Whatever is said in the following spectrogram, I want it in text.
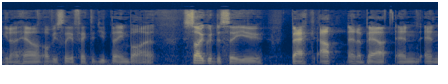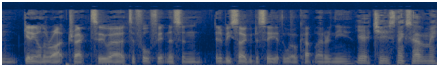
you know how obviously affected you'd been by it. So good to see you back up and about and, and getting on the right track to uh, to full fitness. And it'll be so good to see you at the World Cup later in the year. yeah, cheers. Thanks for having me.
